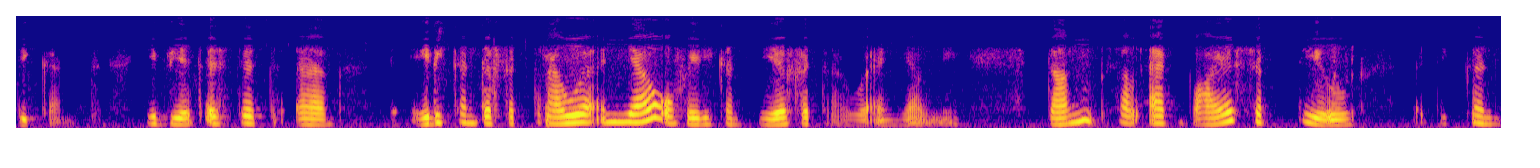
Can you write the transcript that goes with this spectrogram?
die kind. Jy weet, is dit 'n uh, het die kind 'n vertroue in jou of het die kind nie vertroue in jou nie? Dan sal ek baie subtiel die kind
